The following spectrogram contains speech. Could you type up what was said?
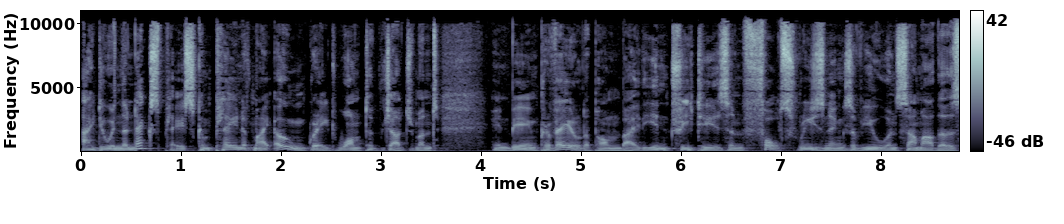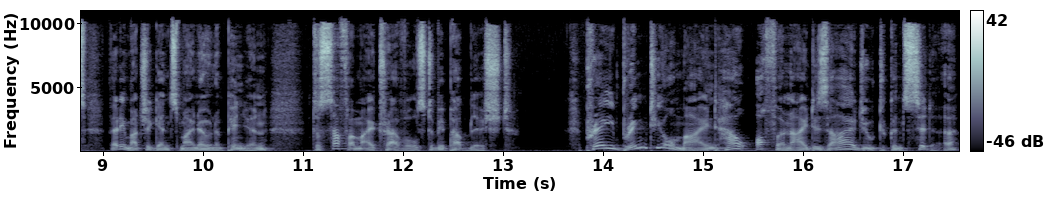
I do in the next place complain of my own great want of judgment in being prevailed upon by the entreaties and false reasonings of you and some others, very much against mine own opinion, to suffer my travels to be published. Pray bring to your mind how often I desired you to consider,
